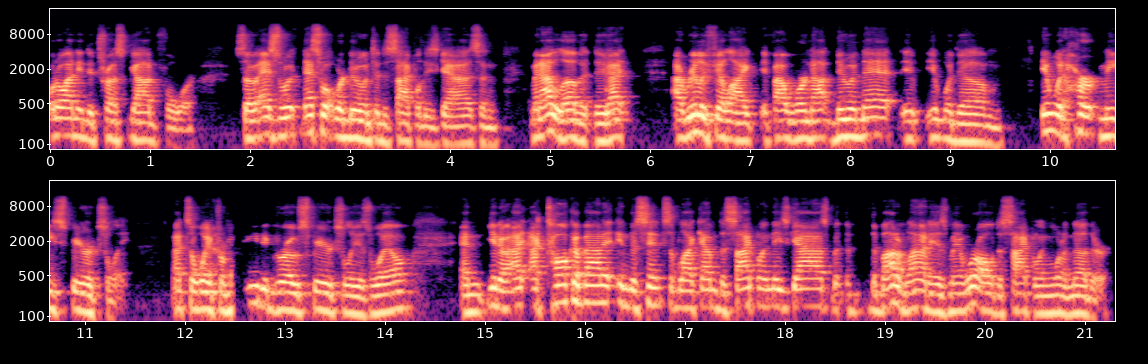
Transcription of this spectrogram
What do I need to trust God for? So as that's what we're doing to disciple these guys. And I mean, I love it, dude. I, I really feel like if I were not doing that, it, it would, um, it would hurt me spiritually. That's a way for me to grow spiritually as well. And, you know, I, I, talk about it in the sense of like I'm discipling these guys, but the, the bottom line is, man, we're all discipling one another.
